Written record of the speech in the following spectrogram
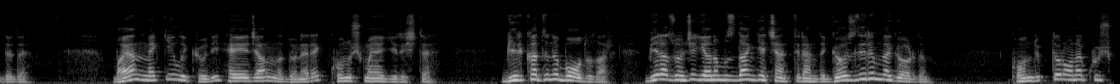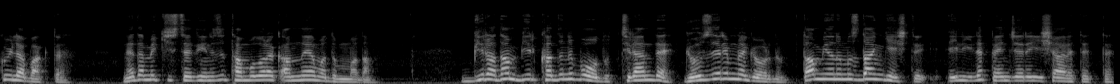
dedi. Bayan McGillicuddy heyecanla dönerek konuşmaya girişti. Bir kadını boğdular. Biraz önce yanımızdan geçen trende gözlerimle gördüm. Kondüktör ona kuşkuyla baktı. Ne demek istediğinizi tam olarak anlayamadım madam. Bir adam bir kadını boğdu trende. Gözlerimle gördüm. Tam yanımızdan geçti. Eliyle pencereyi işaret etti.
